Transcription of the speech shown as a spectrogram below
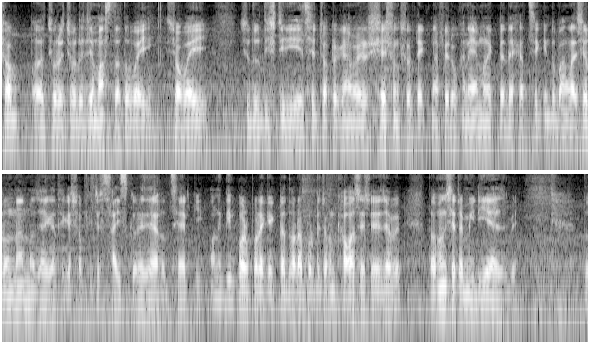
সব চোরে চোরে যে মাস্তাতো ভাই, সবাই শুধু দৃষ্টি দিয়েছে চট্টগ্রামের শেষ অংশ টেকনাফের ওখানে এমন একটা দেখাচ্ছে, কিন্তু বাংলাদেশের অন্যান্য জায়গা থেকে সব কিছু সাইজ করে দেওয়া হচ্ছে আর কি। অনেকদিন পর পর এক একটা ধরা পড়বে, যখন খাওয়া শেষ হয়ে যাবে, তখন সেটা মিডিয়ায় আসবে। তো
